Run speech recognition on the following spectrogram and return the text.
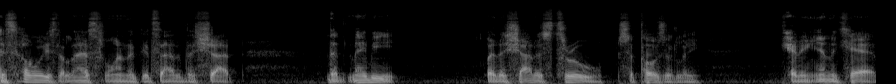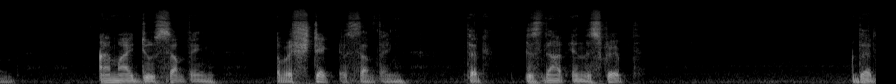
It's always the last one that gets out of the shot that maybe where the shot is through, supposedly, getting in the cab, I might do something of a shtick or something that is not in the script that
